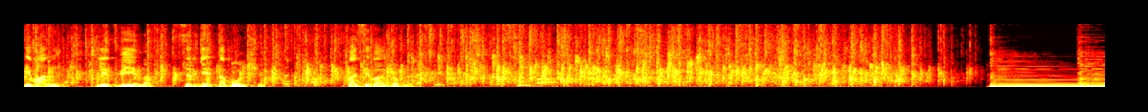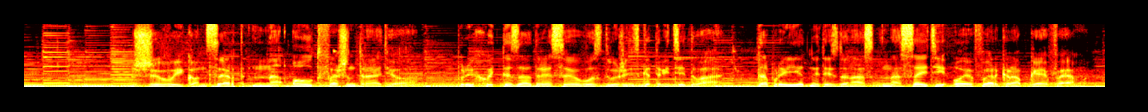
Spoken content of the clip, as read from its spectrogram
Иван Литвинов, Сергей Табунчик. Спасибо огромное. Живий концерт на Old Fashioned Radio. Приходьте за адресою Воздвижинська, 32 та приєднуйтесь до нас на сайті OFR.FM.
